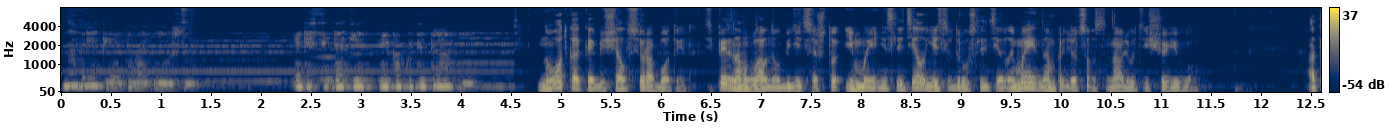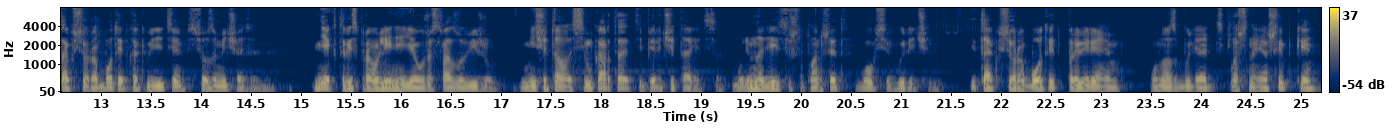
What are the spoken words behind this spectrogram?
Но вряд ли это возможно. Это всегда следствие какой-то травмы. Ну вот, как и обещал, все работает. Теперь нам главное убедиться, что имей не слетел. Если вдруг слетел имей, нам придется восстанавливать еще его. А так все работает, как видите, все замечательно. Некоторые исправления я уже сразу вижу. Не читалась сим-карта, теперь читается. Будем надеяться, что планшет вовсе вылечен. Итак, все работает, проверяем. У нас были сплошные ошибки.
